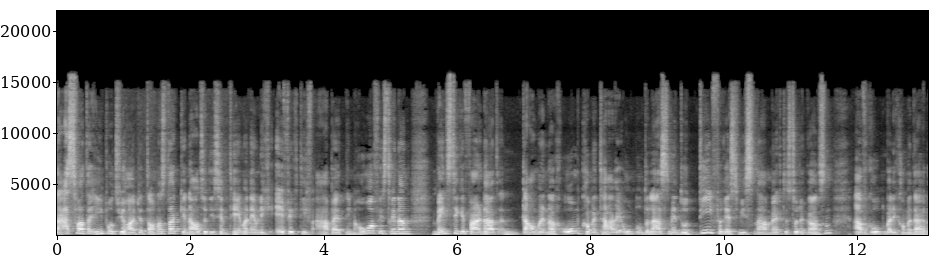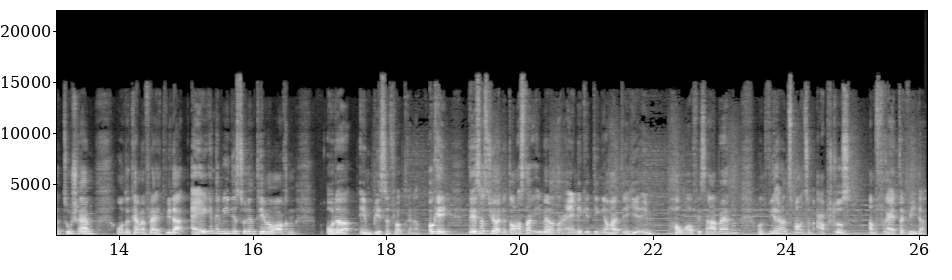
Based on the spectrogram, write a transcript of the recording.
das war der Input für heute Donnerstag, genau zu diesem Thema, nämlich effektiv arbeiten im Homeoffice drinnen. Wenn es dir gefallen hat, einen Daumen nach oben, Kommentare unten unterlassen. Wenn du tieferes Wissen haben möchtest zu dem Ganzen, einfach unten bei die Kommentare dazu schreiben und dann können wir vielleicht wieder eigene Videos Videos zu dem Thema machen oder im Business Vlog drinnen. Okay, das war's für heute Donnerstag. Ich werde noch einige Dinge heute hier im Homeoffice arbeiten und wir hören uns morgen zum Abschluss am Freitag wieder.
